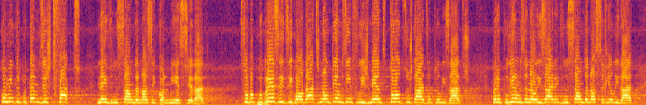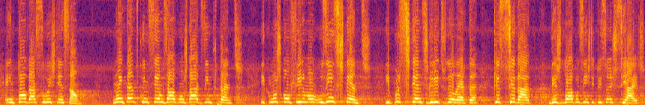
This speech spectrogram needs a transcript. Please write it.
Como interpretamos este facto na evolução da nossa economia e sociedade? Sobre a pobreza e desigualdades não temos, infelizmente, todos os dados atualizados para podermos analisar a evolução da nossa realidade em toda a sua extensão. No entanto, conhecemos alguns dados importantes e que nos confirmam os insistentes e persistentes gritos de alerta que a sociedade, desde logo as instituições sociais,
